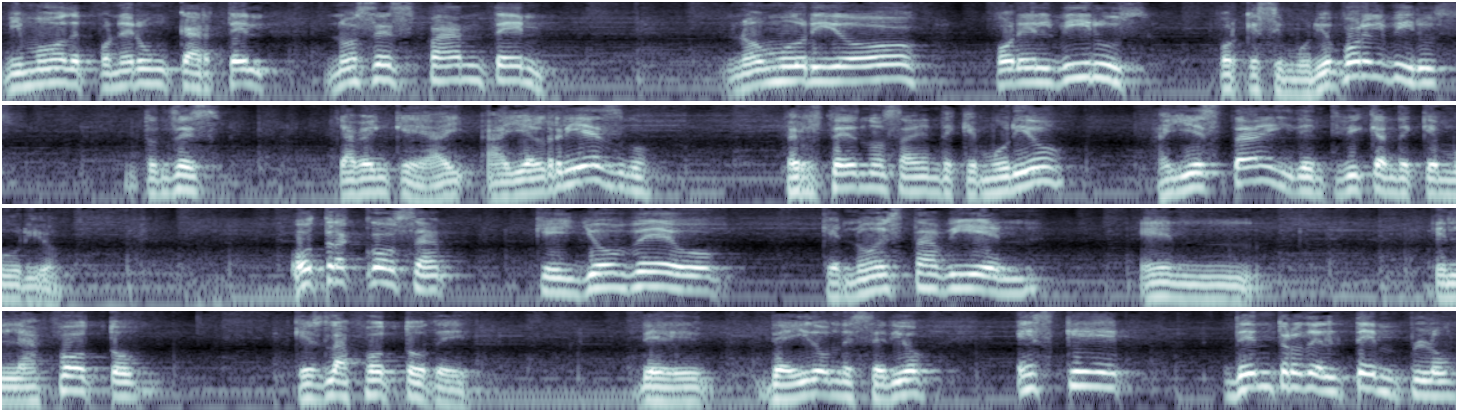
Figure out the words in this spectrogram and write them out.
Ni modo de poner un cartel. No se espanten. No murió por el virus. Porque si murió por el virus, entonces ya ven que hay, hay el riesgo. Pero ustedes no saben de qué murió. Ahí está, identifican de qué murió. Otra cosa que yo veo que no está bien en, en la foto, que es la foto de, de, de ahí donde se dio, es que dentro del templo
